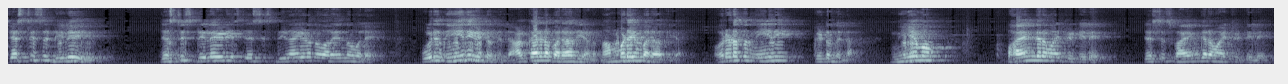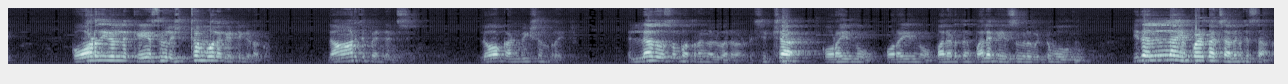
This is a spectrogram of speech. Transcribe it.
justice delay justice delayed justice denied എന്ന് പറയുന്ന പോലെ ഒരു നീതി കിട്ടുന്നില്ല. ആൾക്കാരുടെ പരാതിയാണ്. നമ്മുടെയും പരാതിയാണ്. ഒരിടത്ത് നീതി കിട്ടുന്നില്ല. നിയമം ഭയങ്കരമായിട്ട് കിട്ടിയില്ലേ? ജസ്റ്റിസ് ഭയങ്കരമായിട്ട് കിട്ടിയില്ലേ? കോടതികളിലെ കേസുകൾ ഇഷ്ടം പോലെ കെട്ടിക്കിടക്കും. Large pendency low conviction rate എല്ലാ ദിവസവും പത്രങ്ങൾ വരാറുണ്ട്. ശിക്ഷ കുറയുന്നു കുറയുന്നു. പലയിടത്തും പല കേസുകൾ വിട്ടുപോകുന്നു. ഇതെല്ലാം ഇപ്പോഴത്തെ ചലഞ്ചസ് ആണ്.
